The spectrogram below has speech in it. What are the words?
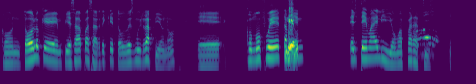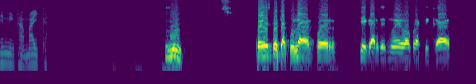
con todo lo que empieza a pasar de que todo es muy rápido, ¿no? Eh, ¿cómo fue también el tema del idioma para ti en, en Jamaica? Mm. Fue espectacular poder llegar de nuevo a practicar.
